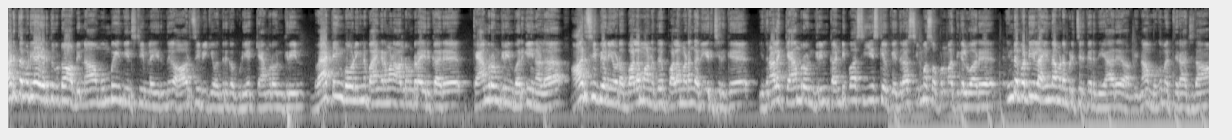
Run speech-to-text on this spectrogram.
அடுத்தபடியா எடுத்துக்கிட்டோம் அப்படின்னா மும்பை இந்தியன்ஸ் டீம்ல இருந்து ஆர்சிபிக்கு வந்திருக்கக்கூடிய கேமரோன் கிரீன் பேட்டிங் பவுலிங்னு பயங்கரமான ஆல்ரவுண்டரா இருக்காரு. கேமரோன் கிரீன் வருகையினால ஆர்சிபி அணியோட பலமானது பல மடங்கு அதிகரிச்சிருக்கு. இதனால கேமரோன் கிரீன் கண்டிப்பா சிஎஸ்கேவுக்கு எதிராக சிம்ம சொப்பனமா திகழ்வாரு. இந்த பட்டியல் ஐந்தாம் இடம் பிடிச்சிருக்கிறது யாரு அப்படின்னா முகமது சிராஜ் தான்.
